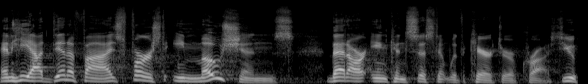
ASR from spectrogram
and he identifies first emotions that are inconsistent with the character of Christ. You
